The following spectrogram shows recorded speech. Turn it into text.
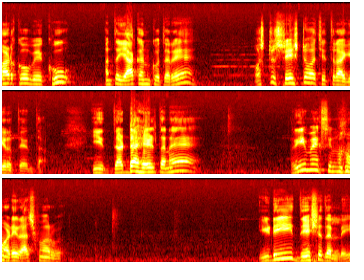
ಮಾಡ್ಕೋಬೇಕು ಅಂತ ಯಾಕೆ ಅನ್ಕೋತಾರೆ? ಅಷ್ಟು ಶ್ರೇಷ್ಠವಾದ ಚಿತ್ರ ಆಗಿರುತ್ತೆ ಅಂತ. ಈ ದಡ್ಡ ಹೇಳ್ತಾನೆ, ರೀಮೇಕ್ ಸಿನಿಮಾ ಮಾಡಿ ರಾಜ್ಕುಮಾರ್. ಇಡೀ ದೇಶದಲ್ಲಿ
